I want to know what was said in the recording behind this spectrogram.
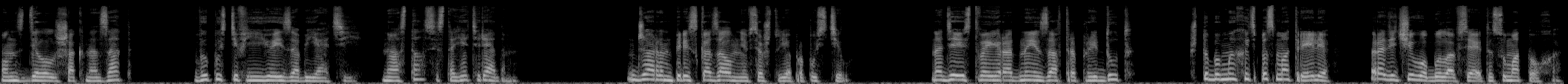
Он сделал шаг назад, выпустив ее из объятий, но остался стоять рядом. Джарен пересказал мне все, что я пропустил. Надеюсь, твои родные завтра придут, чтобы мы хоть посмотрели, ради чего была вся эта суматоха.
